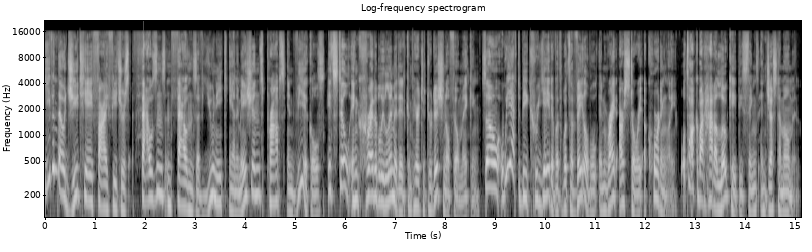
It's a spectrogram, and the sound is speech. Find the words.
Even though GTA 5 features thousands and thousands of unique animations, props, and vehicles, it's still incredibly limited compared to traditional filmmaking. So we have to be creative with what's available and write our story accordingly. We'll talk about how to locate these things in just a moment.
